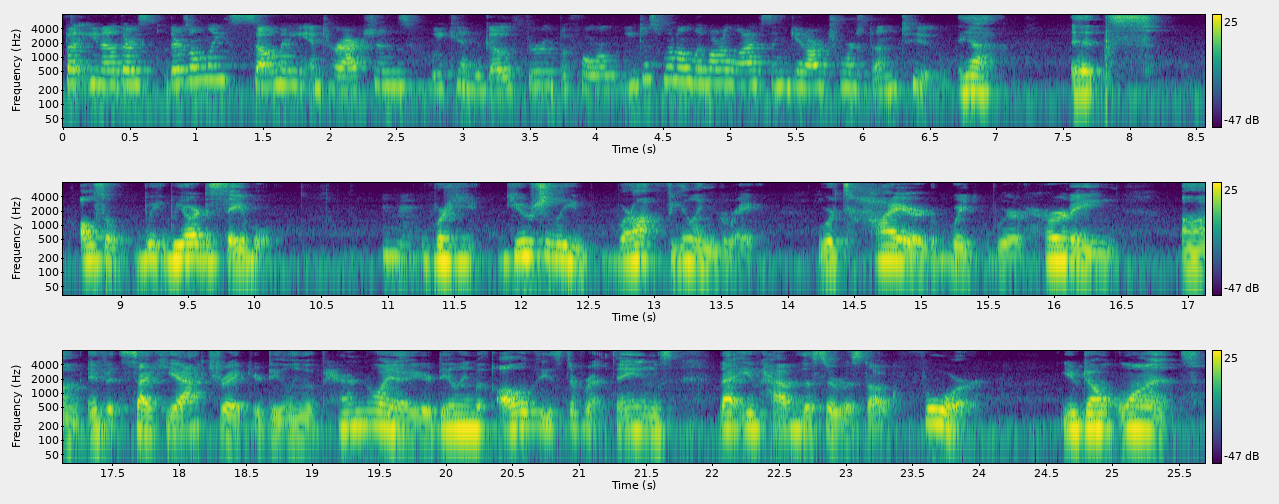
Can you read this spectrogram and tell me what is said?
But you know, there's there's only so many interactions we can go through before we just want to live our lives and get our chores done too. Yeah, it's also we, we are disabled. Mm-hmm. We're usually we're not feeling great. We're tired. We're, we're hurting. Um, if it's psychiatric, you're dealing with paranoia. You're dealing with all of these different things that you have the service dog for. You don't want.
